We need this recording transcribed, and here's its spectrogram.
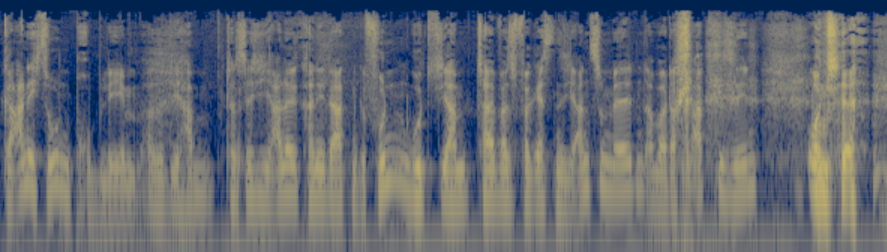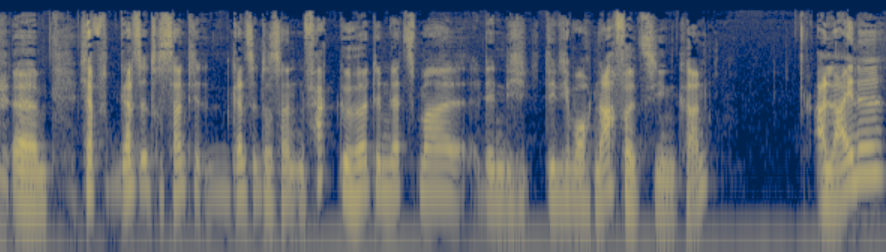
gar nicht so ein Problem. Also die haben tatsächlich alle Kandidaten gefunden. Gut, die haben teilweise vergessen, sich anzumelden, aber davon abgesehen. Und äh, ich habe ganz interessant, ganz interessanten Fakt gehört dem letzten Mal, den ich, den ich aber auch nachvollziehen kann. Alleine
